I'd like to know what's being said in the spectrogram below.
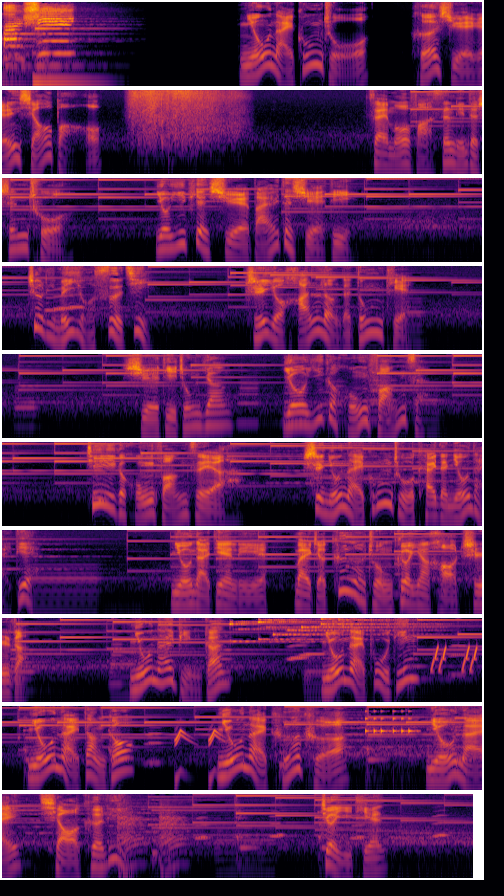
巴士。牛奶公主和雪人小宝，在魔法森林的深处，有一片雪白的雪地。这里没有四季，只有寒冷的冬天。雪地中央有一个红房子，这个红房子呀，是牛奶公主开的牛奶店。牛奶店里卖着各种各样好吃的：牛奶饼干、牛奶布丁、牛奶蛋糕、牛奶可可、牛奶巧克力。这一天，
